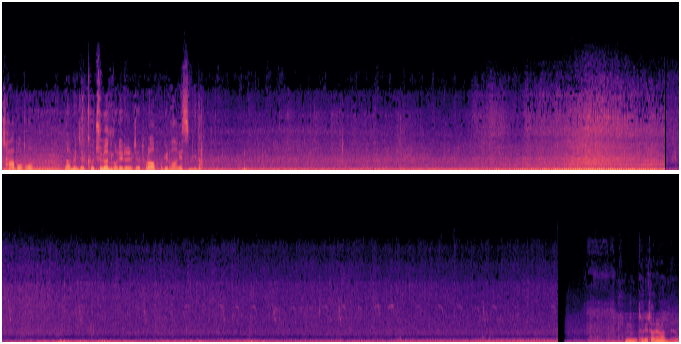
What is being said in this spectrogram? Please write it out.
자보고 그다음에 이제 그 주변 거리를 이제 돌아보기로 하겠습니다. 음, 되게 잘 해놨네요.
